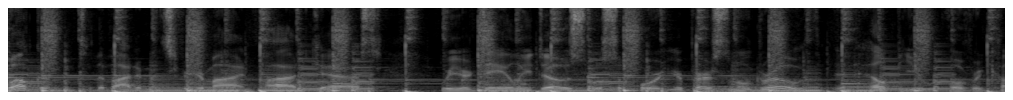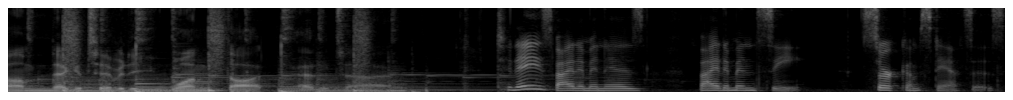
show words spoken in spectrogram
Welcome to the Vitamins for Your Mind podcast, where your daily dose will support your personal growth and help you overcome negativity one thought at a time. Today's vitamin is vitamin C, circumstances.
